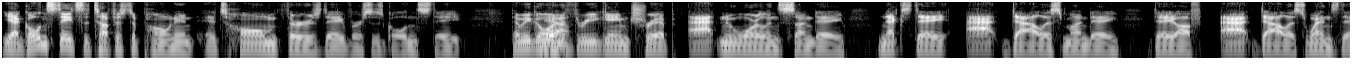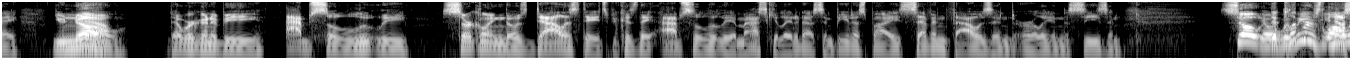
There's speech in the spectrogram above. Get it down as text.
yeah, Golden State's the toughest opponent. It's home Thursday versus Golden State. Then we go on a three-game trip at New Orleans Sunday. Next day at Dallas Monday. Day off at Dallas Wednesday. You know that we're going to be absolutely circling those Dallas dates because they absolutely emasculated us and beat us by 7,000 early in the season. So Yo, the we- we- Clippers you know, lost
